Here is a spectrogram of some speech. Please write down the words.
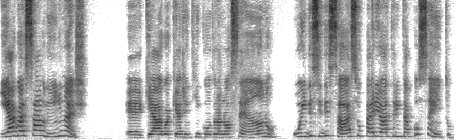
E águas salinas, é, que é a água que a gente encontra no oceano, o índice de sal é superior a 30%.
